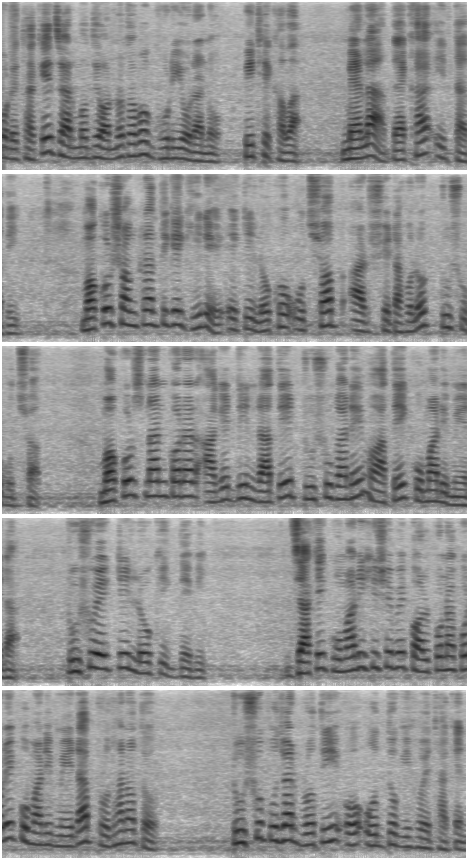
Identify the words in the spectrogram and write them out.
করে থাকে, যার মধ্যে অন্যতম ঘুড়ি ওড়ানো, পিঠে খাওয়া। মেলা, দেখা ইত্যাদি। মকর সংক্রান্তিকে ঘিরে একটি লোক উৎসব, আর সেটা হলো টুসু উৎসব। মকর স্নান করার আগের দিন রাতে টুসু গানে মাতে কুমারী মেয়েরা। টুসু একটি লৌকিক দেবী। যাকে কুমারী হিসেবে কল্পনা করে কুমারী মেয়েরা প্রধানত টুসু পূজার ব্রতী ও উদ্যোগী হয়ে থাকেন।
